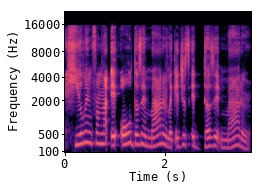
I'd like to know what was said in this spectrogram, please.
Healing from that, it all doesn't matter. Like it just it doesn't matter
